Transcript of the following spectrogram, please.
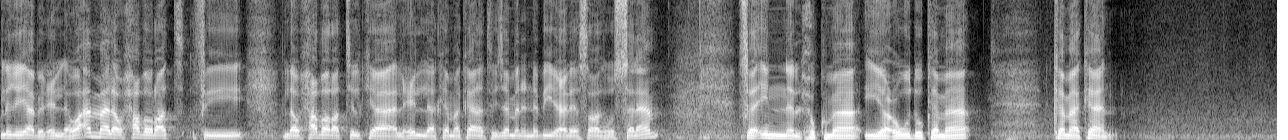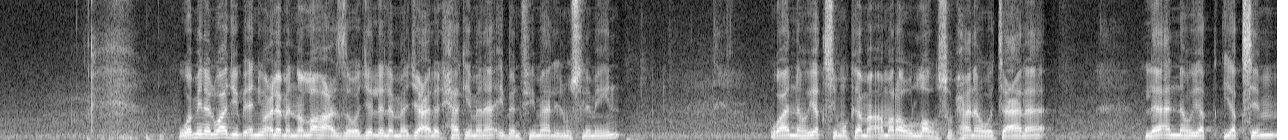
لغياب العلة. وأما لو حضرت في لو حضرت تلك العلة كما كانت في زمن النبي عليه الصلاة والسلام فإن الحكم يعود كما كما كان. ومن الواجب أن يعلم أن الله عز وجل لما جعل الحاكم نائبا في مال المسلمين وأنه يقسم كما أمره الله سبحانه وتعالى لا أنه يقسم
